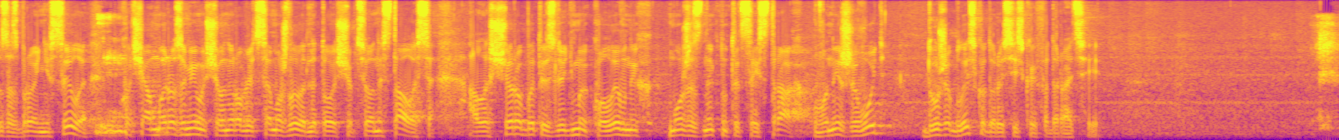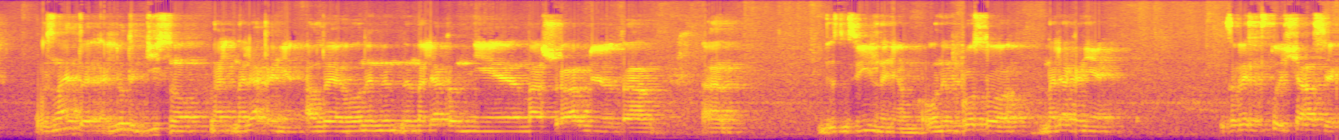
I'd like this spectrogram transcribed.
за збройні сили. Хоча ми розуміємо, що вони роблять все можливе для того, щоб цього не сталося. Але що робити з людьми, коли в них може зникнути цей страх? Вони живуть дуже близько до Російської Федерації. Ви знаєте, люди дійсно налякані, але вони не налякані нашою армією та е, звільненням. Вони просто налякані за весь той час, як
